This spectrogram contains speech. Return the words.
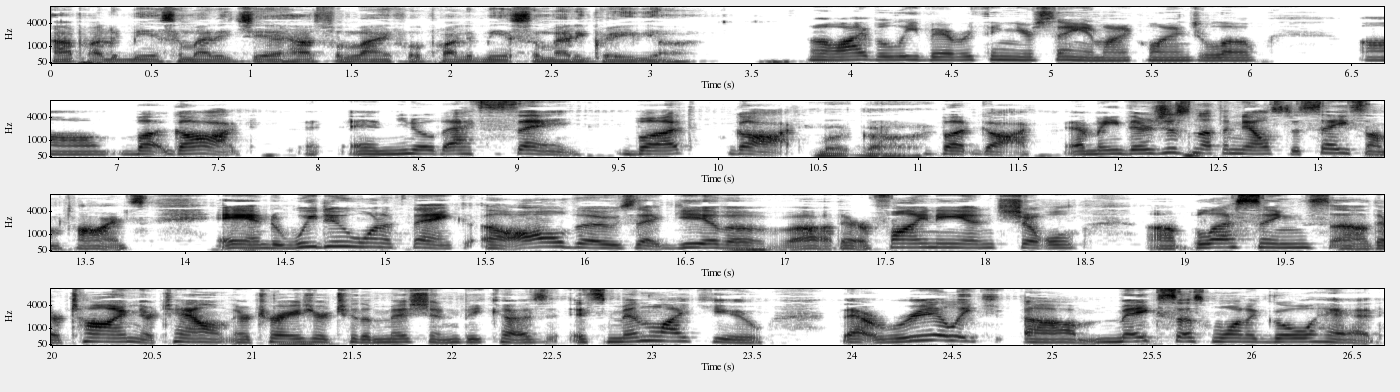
I'll probably be in somebody's jailhouse for life or probably be in somebody's graveyard. Well, I believe everything you're saying, Michelangelo. Um, but God. And you know, that's the saying, but God. But God. but God. I mean, there's just nothing else to say sometimes. And we do want to thank uh, all those that give of uh, their financial uh, blessings, uh, their time, their talent, their treasure to the mission because it's men like you that really um, makes us want to go ahead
